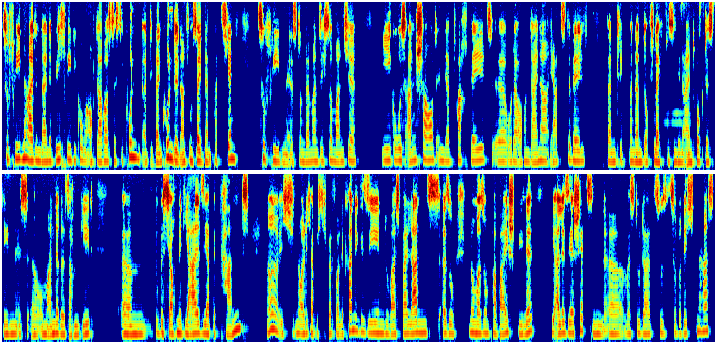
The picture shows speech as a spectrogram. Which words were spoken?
Zufriedenheit und deine Befriedigung auch daraus, dass die Kunden, äh, dein Kunde, in Anführungszeichen dein Patient zufrieden ist. Und wenn man sich so manche Egos anschaut in der Fachwelt äh, oder auch in deiner Ärztewelt, dann kriegt man dann doch vielleicht ein bisschen den Eindruck, dass denen es äh, um andere Sachen geht. Ähm, du bist ja auch medial sehr bekannt. Ne? Ich, neulich habe ich dich bei Volle Kanne gesehen, du warst bei Lanz, also nur mal so ein paar Beispiele, die alle sehr schätzen, äh, was du dazu zu berichten hast.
